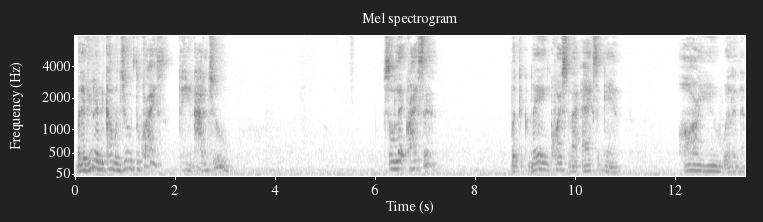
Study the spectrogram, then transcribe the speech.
But if you didn't become a Jew through Christ, then you're not a Jew. So let Christ in. But the main question I ask again, are you willing to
